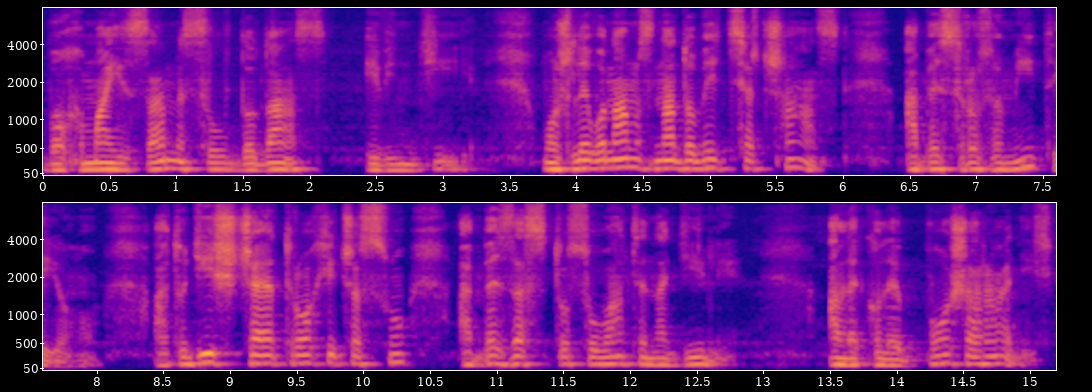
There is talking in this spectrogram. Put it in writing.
Бог має замисел до нас, і Він діє. Можливо, нам знадобиться час, аби зрозуміти Його, а тоді ще трохи часу, аби застосувати на ділі. Але коли Божа радість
